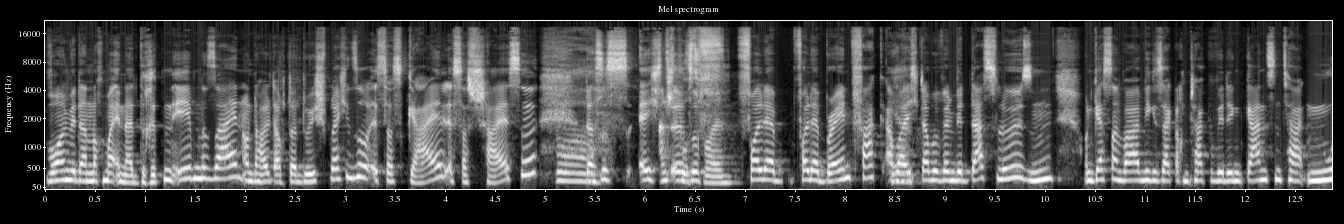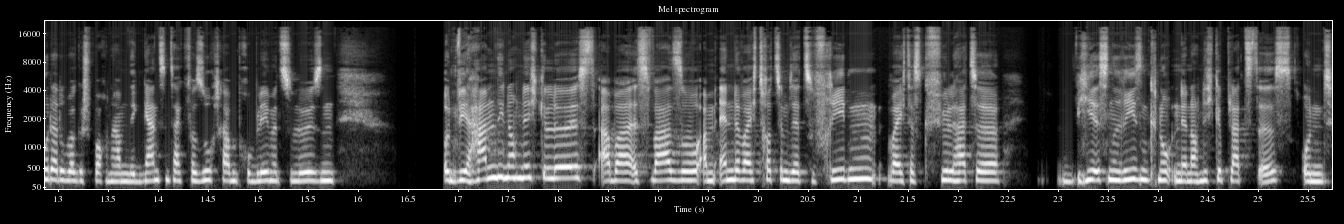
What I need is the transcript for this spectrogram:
Wollen wir dann noch mal in der dritten Ebene sein und halt auch da durchsprechen? So, ist das geil? Ist das scheiße? Boah, das ist echt äh, so voll der voll der Brainfuck. Aber Ja. ich glaube, wenn wir das lösen und gestern war wie gesagt auch ein Tag, wo wir den ganzen Tag nur darüber gesprochen haben, den ganzen Tag versucht haben, Probleme zu lösen. Und wir haben die noch nicht gelöst, aber es war so, am Ende war ich trotzdem sehr zufrieden, weil ich das Gefühl hatte, hier ist ein Riesenknoten, der noch nicht geplatzt ist. Und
